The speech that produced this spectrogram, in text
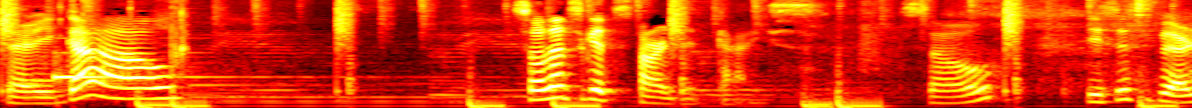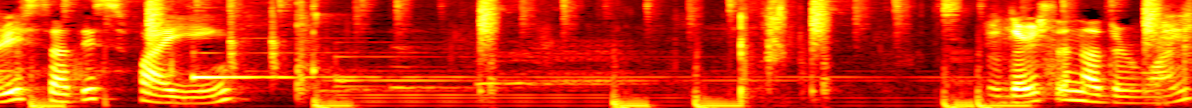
There you go. So let's get started guys. So this is very satisfying. So there's another one.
